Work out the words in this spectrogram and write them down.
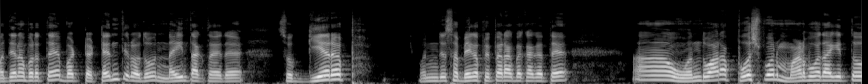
ಮಧ್ಯಾಹ್ನ ಬರುತ್ತೆ ಬಟ್ ಟೆಂತ್ ಇರೋದು ನೈನ್ತ್ ಆಗ್ತಾಯಿದೆ ಸೊ ಗಿಯರ್ ಅಪ್ ಒಂದು ದಿವಸ ಬೇಗ ಪ್ರಿಪೇರ್ ಆಗಬೇಕಾಗತ್ತೆ. ಒಂದು ವಾರ ಪೋಸ್ಟ್ಪೋನ್ ಮಾಡ್ಬೋದಾಗಿತ್ತು.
